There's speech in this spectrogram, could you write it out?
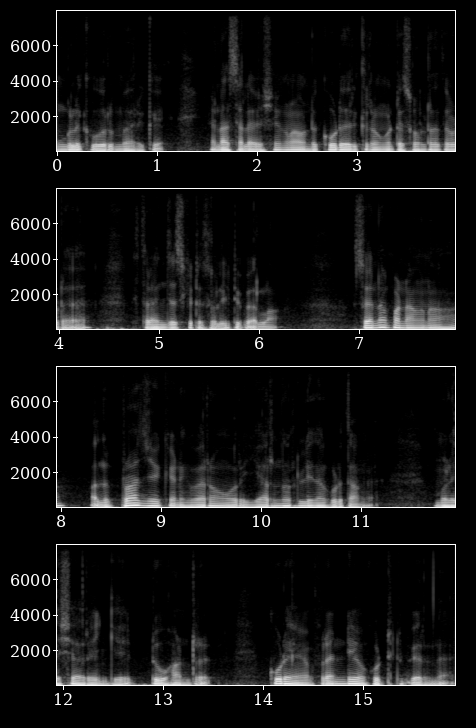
உங்களுக்கு உரிமை இருக்குது ஏன்னா சில விஷயங்கள்லாம் வந்துட்டு கூட இருக்கிறவங்ககிட்ட சொல்கிறத விட ஸ்ட்ரெஞ்சர்ஸ் கிட்ட சொல்லிட்டு போயிடலாம் ஸோ என்ன பண்ணாங்கன்னா அந்த ப்ராஜெக்ட் எனக்கு வெறும் ஒரு இரநூறுலி தான் கொடுத்தாங்க. மலேசியா ரேங்கே டூ ஹண்ட்ரட் கூட என் ஃப்ரெண்டையும் கூட்டிகிட்டு போயிருந்தேன்.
